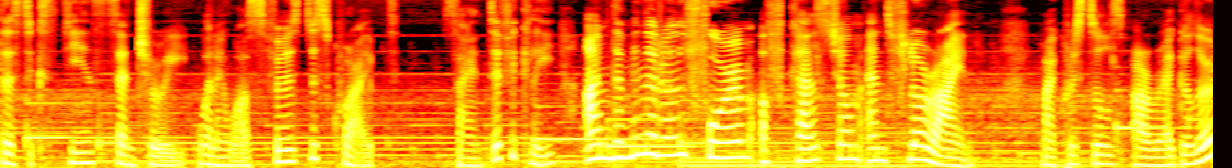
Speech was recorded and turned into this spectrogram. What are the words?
the 16th century when I was first described. Scientifically, I'm the mineral form of calcium and fluorine. My crystals are regular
